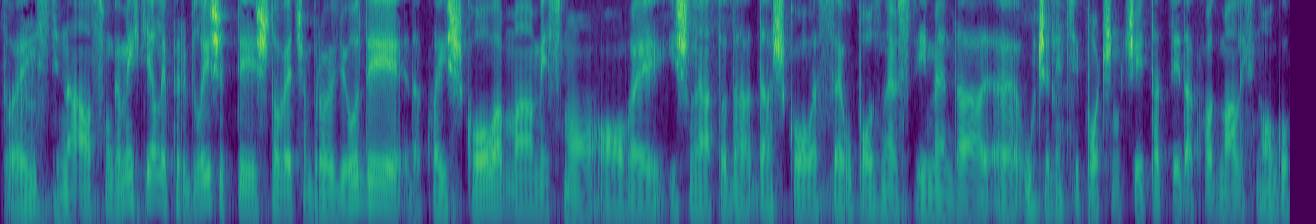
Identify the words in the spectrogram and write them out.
to je istina, ali smo ga mi htjeli približiti što većem broju ljudi, dakle i školama, mi smo ovaj, išli na to da, da škole se upoznaju s time, da e, učenici počnu čitati, dakle od malih nogu.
